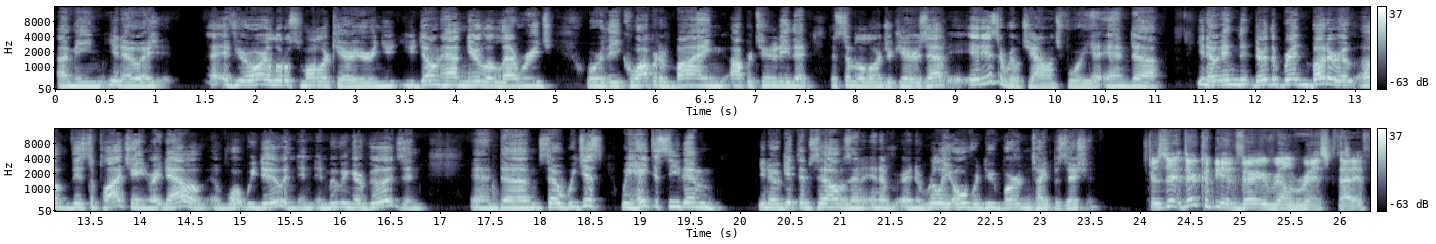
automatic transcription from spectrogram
I mean, you know, if you are a little smaller carrier and you you don't have near the leverage or the cooperative buying opportunity that that some of the larger carriers have, it is a real challenge for you. And uh, you know, and they're the bread and butter of, of the supply chain right now of, of what we do and, and, and, moving our goods. And, and, um, so we just, we hate to see them, you know, get themselves in, in, a, in a really overdue burden type position. Because there, there could be a very real risk that if,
